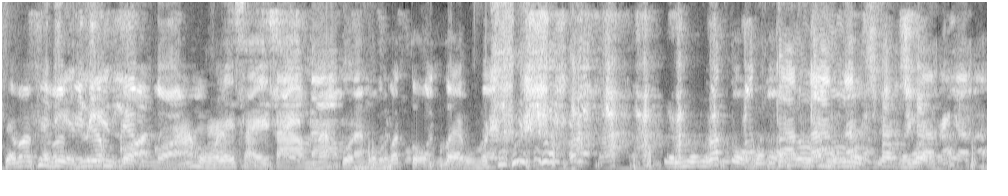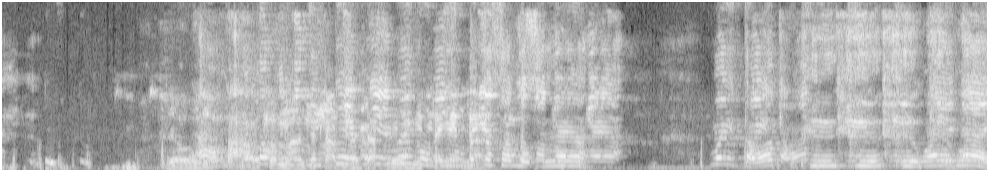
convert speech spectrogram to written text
แต่ว่าพี่เดชเริ่มก่อนนะ ผมเลยใส่ตามนะฝนผมก็ตกด้วยผมไม่ฝนผมก็ตกเหมือนกันนะผมหมดเหมือนกันนะเดี๋ยวลูกสาวกำลังจะกลับมาจากเรียนพิเศษมันนะก็สนุกไงอะไม่แต่ว่าคือคือคือว่าง่าย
